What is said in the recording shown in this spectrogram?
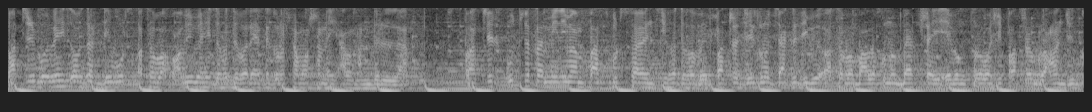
পাত্রের বৈবাহিক অবস্থা ডিভোর্স অথবা অবিবাহিত হতে পারে, এতে কোনো সমস্যা নেই, আলহামদুলিল্লাহ। পাত্রের উচ্চতা মিনিমাম পাঁচ ফুট ছয় ইঞ্চি হতে হবে। পাত্র যে কোনো চাকরিজীবী অথবা ভালো কোনো ব্যবসায়ী এবং প্রবাসী পাত্র গ্রহণযোগ্য,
